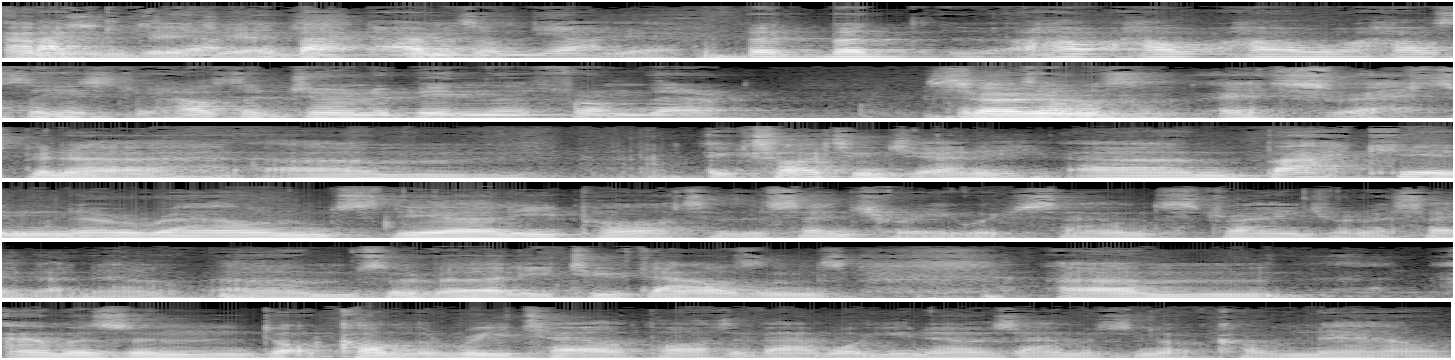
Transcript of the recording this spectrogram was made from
Amazon Back- did, yeah, yes. back- Amazon, yeah. yeah. But but how how how how's the history? How's the journey been from there? Can So it's it's been a um, exciting journey. Um, back in around the early part of the century, which sounds strange when I say that now, um, sort of early two thousands. Um, Amazon.com, the retail part of that, what you know as Amazon.com now,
